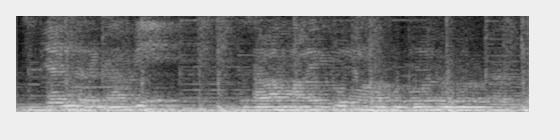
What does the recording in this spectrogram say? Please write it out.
sekian dari kami. Assalamualaikum warahmatullahi wabarakatuh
